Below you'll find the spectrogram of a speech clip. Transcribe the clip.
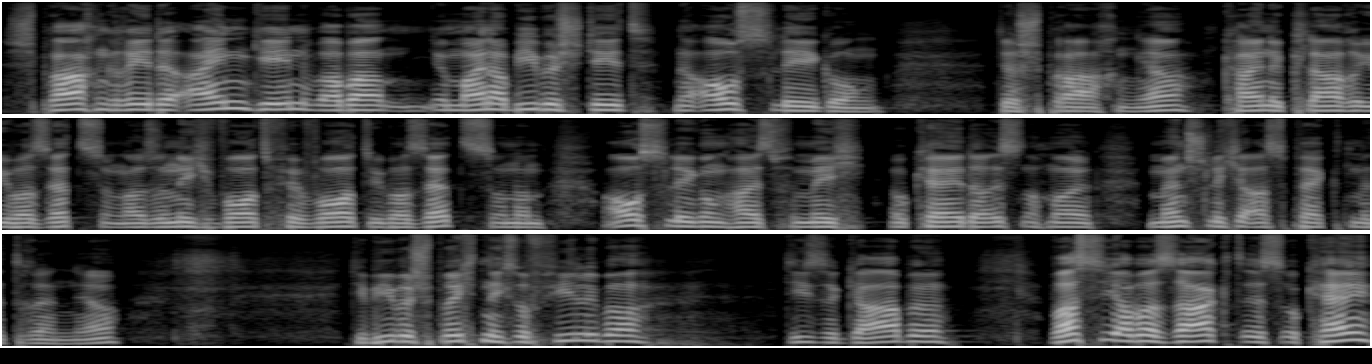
Sprachenrede eingehen, aber in meiner Bibel steht eine Auslegung der Sprachen, ja, keine klare Übersetzung, also nicht Wort für Wort übersetzt, sondern Auslegung heißt für mich, okay, da ist nochmal menschlicher Aspekt mit drin, ja. Die Bibel spricht nicht so viel über diese Gabe. Was sie aber sagt, ist, okay,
